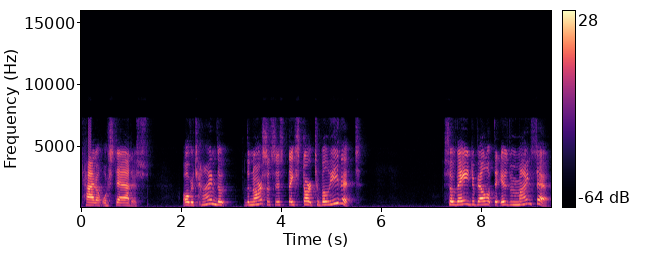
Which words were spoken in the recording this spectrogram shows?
title, or status. Over time, the, the narcissist, they start to believe it. So they develop the ism mindset,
